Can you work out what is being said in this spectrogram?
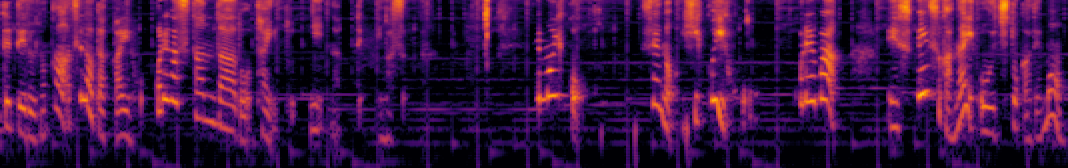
出てるのが背の高い方これがスタンダードタイプになっています。でもう一個背の低い方。これはえスペースがないお家とかでも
